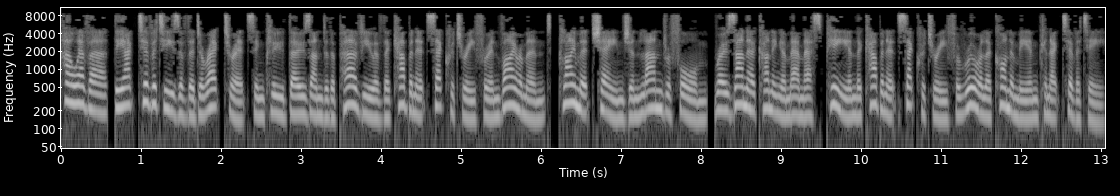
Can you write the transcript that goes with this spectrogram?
However, the activities of the directorates include those under the purview of the Cabinet Secretary for Environment, Climate Change and Land Reform, Roseanna Cunningham MSP and the Cabinet Secretary for Rural Economy and Connectivity.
